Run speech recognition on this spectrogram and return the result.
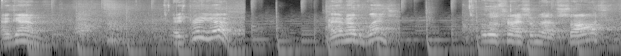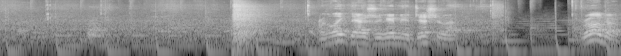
Again, it's pretty good. I got no complaints. Let's try some of that sauce. I like they actually gave me a dish of it. Really good.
